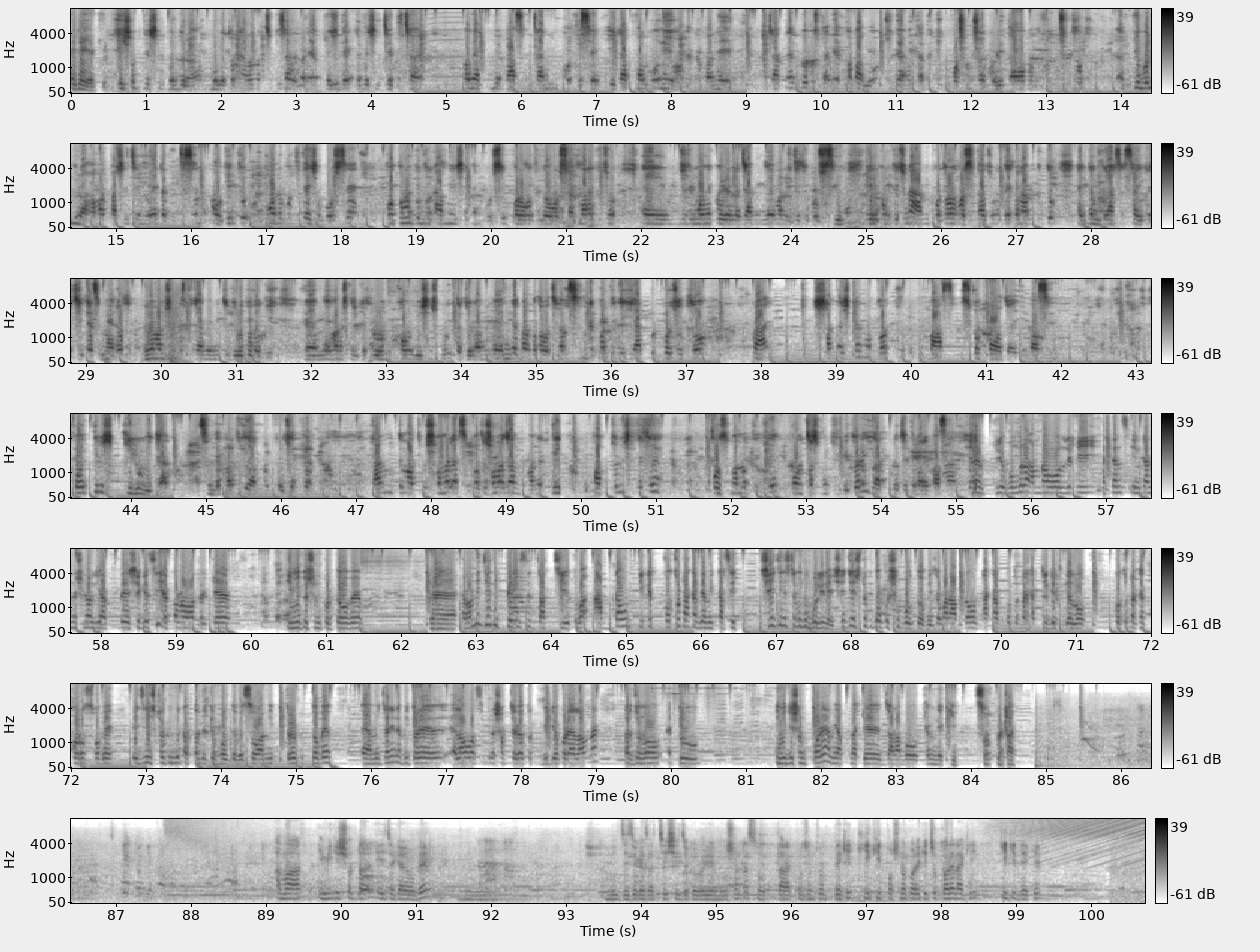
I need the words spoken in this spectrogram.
এটাই আর কি। এইসব দেশের বন্ধুরা, মূলত কারণ হচ্ছে কি জানেন? মানে আপনি যদি একটা দেশে যেতে চান, তবে আপনি বাসে জার্নি করতেছেন এটা আপনার মনেই হবে না। মানে যাতায়াত ব্যবস্থা এত ভালো, যদি আমি তাদেরকে প্রশংসা করি তাও আমার খুব ছোট প্রিয় বন্ধুরা, আমার পাশে যে মেয়েটা দেখতেছেন, ও কিন্তু পরবর্তীতে এসে বসছে। প্রথমে কিন্তু আমি সেখানে বসছি, পরবর্তীতে অবস্থা আপনারা কিছু যদি মনে করেন না যে আমি মেয়ে মানুষ যেতে বসছি, এরকম কিছু না, আমি প্রথমে বসছি, তার জন্য দেখবেন আমি কিন্তু একদম গ্লাসের সাইডে ঠিক আছে মেয়েরা মেয়ে মানুষের কাছ থেকে আমি এমনিতে দ্রুত দেখি মেয়ে মানুষদেরকে একটু কম বিশ্বাস করি, তার জন্য আমি সিঙ্গারবার কথা বলছিলাম। সিঙ্গারবার থেকে এয়ারপোর্ট পর্যন্ত প্রায় সাতাশটার মতো বাস স্টপ পাওয়া যায়, এই বাসে পঁয়ত্রিশ কিলোমিটার তার মধ্যে মাত্র সময় লাগছে, কত সময় জান মানে পাঁচচল্লিশ থেকে পঞ্চাশ মিনিটের ভিতরে যেতে পারে হ্যাঁ প্রিয় বন্ধুরা, আমরা অলরেডি ইন্টারন্যাশনাল গেছি। এখন আমাদেরকে ইমিগ্রেশন করতে হবে। আমি যদি প্যারিসে যাচ্ছি অথবা আপ ডাউন টিকিট কত টাকা দিয়ে আমি কাটছি, সেই জিনিসটা কিন্তু বলি নাই। সেই জিনিসটা কিন্তু অবশ্যই বলতে হবে যে আমার আপ ডাউন টাকা, কত টাকা টিকিট গেল, কত টাকা খরচ হবে, এই জিনিসটা কিন্তু আপনাদেরকে বলতে হবে। সো আমি ভিতরে ঢুকতে হবে। আমি জানি না ভিতরে এলাও আছে কিনা, সব জায়গায় তো ভিডিও করে এলাও না। তার জন্য একটু ইমিগ্রেশন পরে আমি আপনাকে জানাব কেমনে কি ছোট্ট আমার ইমিগ্রেশনটা এই জায়গায় হবে। আমি যে জায়গায় যাচ্ছি, সেই জায়গায় ওই ইমিগ্রেশনটা সো তার পর্যন্ত দেখি কি কি প্রশ্ন করে, কিছু করে নাকি, কি কি দেখে।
